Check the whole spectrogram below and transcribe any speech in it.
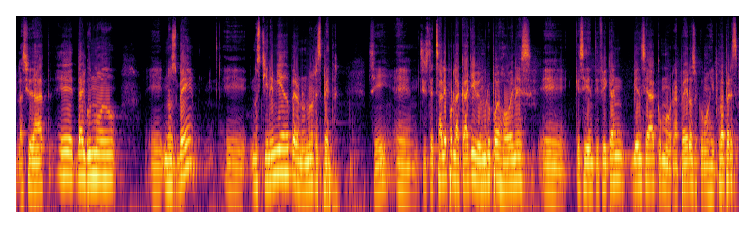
La ciudad eh, de algún modo eh, nos ve, eh, nos tiene miedo, pero no nos respeta. ¿sí? Eh, si usted sale por la calle y ve un grupo de jóvenes que se identifican, bien sea como raperos o como hip hoppers,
